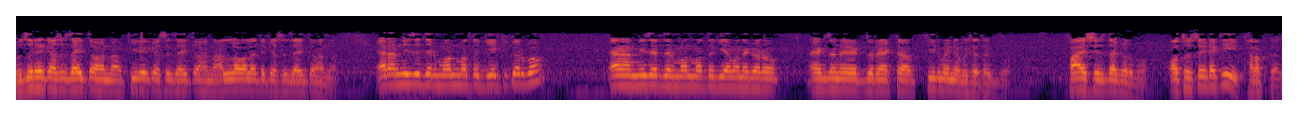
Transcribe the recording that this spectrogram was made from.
হুজুরের কাছে যাইতে হয় না, পীরের কাছে যাইতে হয় না আল্লাহ আল্লাহওয়ালাদের কাছে যাইতে হয় না। এরা নিজেদের মন মতো গিয়ে কি করব? এরা নিজেদের মন মতো গিয়ে মনে করো একজনের একজনের একটা পীর মাইনে বসে থাকব। পায়ে সেজদা করব। অথচ এটা কি? খারাপ কাজ।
